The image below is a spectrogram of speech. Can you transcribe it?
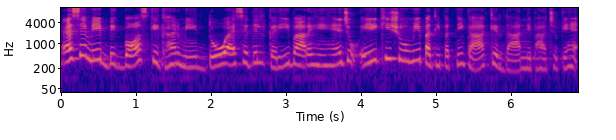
ऐसे में बिग बॉस के घर में दो ऐसे दिल करीब आ रहे हैं जो एक ही शो में पति पत्नी का किरदार निभा चुके हैं।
